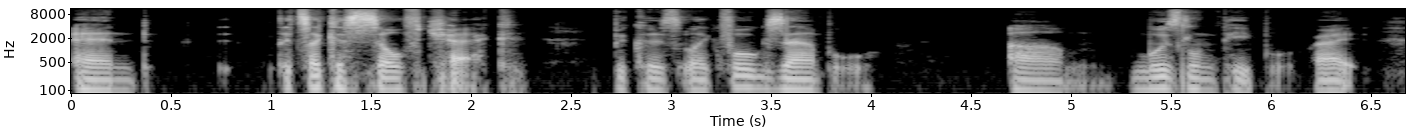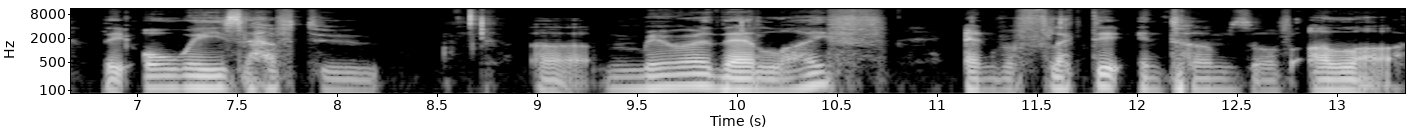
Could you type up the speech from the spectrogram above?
and it's like a self check because like for example um, Muslim people, right? They always have to uh, mirror their life and reflect it in terms of Allah,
